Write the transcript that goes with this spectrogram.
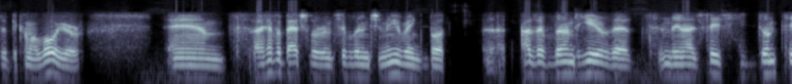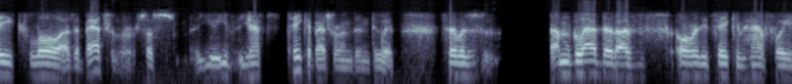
to become a lawyer, and I have a bachelor in civil engineering. But uh, as I've learned here, that in the United States you don't take law as a bachelor, so you you have to take a bachelor and then do it. So it was. I'm glad that I've already taken halfway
